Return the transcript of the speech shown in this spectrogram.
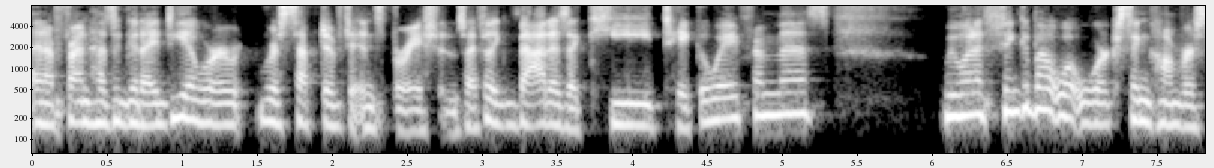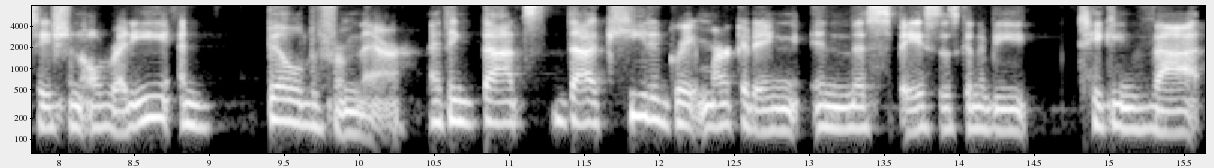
and a friend has a good idea, we're receptive to inspiration. So I feel like that is a key takeaway from this. We want to think about what works in conversation already and build from there. I think that's that key to great marketing in this space is going to be taking that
